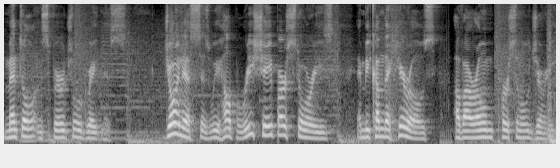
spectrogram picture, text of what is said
mental, and spiritual greatness. Join us as we help reshape our stories and become the heroes of our own personal journey.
